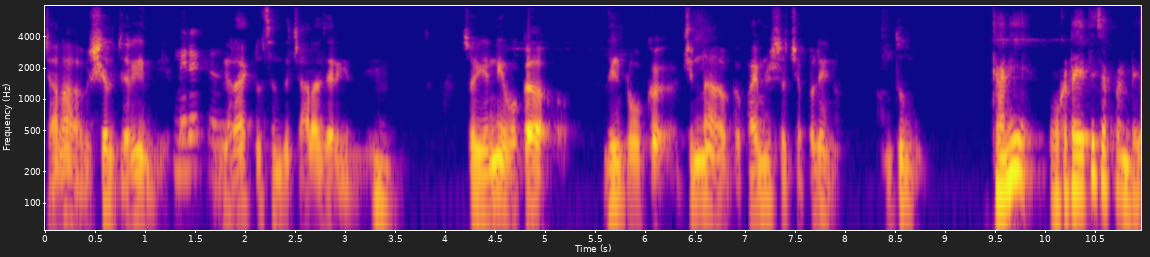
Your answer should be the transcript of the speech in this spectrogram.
చాలా విషయాలు జరిగింది. మిరకల్ మిరాకిల్స్ అంతా చాలా జరిగింది. సో ఇవన్నీ ఒక దీంట్లో ఒక చిన్న ఒక ఫైవ్ మినిట్స్లో చెప్పలేను. అంతుంది. కానీ ఒకటైతే చెప్పండి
